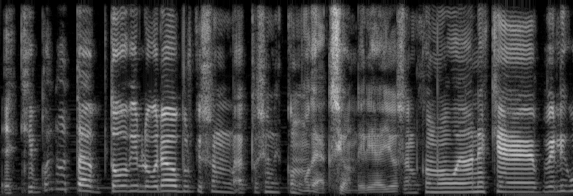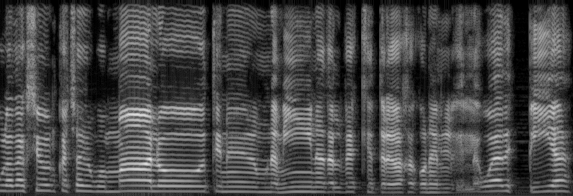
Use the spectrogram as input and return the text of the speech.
es que, bueno, está todo bien logrado porque son actuaciones como de acción, diría yo. Son como weones que. películas de acción, ¿cachai? El malo, tiene una mina tal vez que trabaja con el, la wea de espía.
